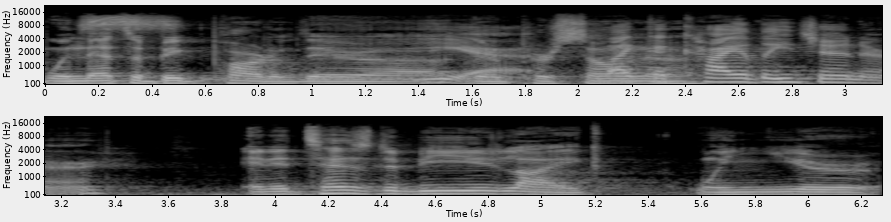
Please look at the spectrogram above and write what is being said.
when that's a big part of their uh, yeah, their persona. like a Kylie Jenner. and it tends to be like when you're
